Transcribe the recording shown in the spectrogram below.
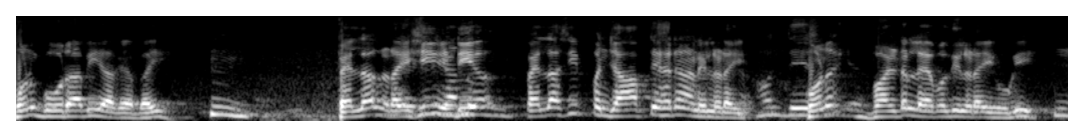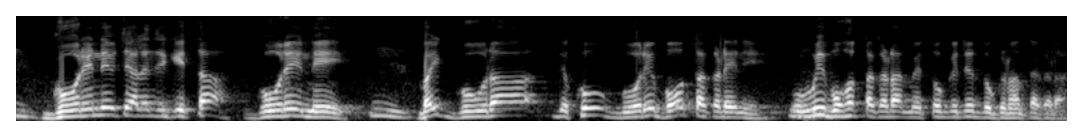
ਹੁਣ ਗੋਰਾ ਵੀ ਆ ਗਿਆ ਬਾਈ। ਹੂੰ। ਪਹਿਲਾਂ ਲੜਾਈ ਸੀ ਇੰਡੀਆ ਪਹਿਲਾਂ ਸੀ ਪੰਜਾਬ ਤੇ ਹਰਿਆਣੇ ਲੜਾਈ। ਹੁਣ ਵਰਲਡ ਲੈਵਲ ਦੀ ਲੜਾਈ ਹੋ ਗਈ। ਗੋਰੇ ਨੇ ਚੈਲੰਜ ਕੀਤਾ ਗੋਰੇ ਨੇ। ਬਾਈ ਗੋਰਾ ਦੇਖੋ ਗੋਰੇ ਬਹੁਤ ਤਕੜੇ ਨੇ। ਉਹ ਵੀ ਬਹੁਤ ਤਕੜਾ ਮੇਰੇ ਤੋਂ ਕਿਤੇ ਦੁੱਗਣਾ ਤਕੜਾ।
